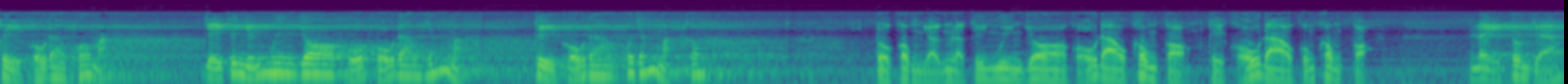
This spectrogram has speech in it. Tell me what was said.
thì khổ đau có mặt. Vậy khi những nguyên do của khổ đau vắng mặt, thì khổ đau có vắng mặt không? Tôi công nhận là khi nguyên do khổ đau không còn, thì khổ đau cũng không còn. Này tôn giả,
